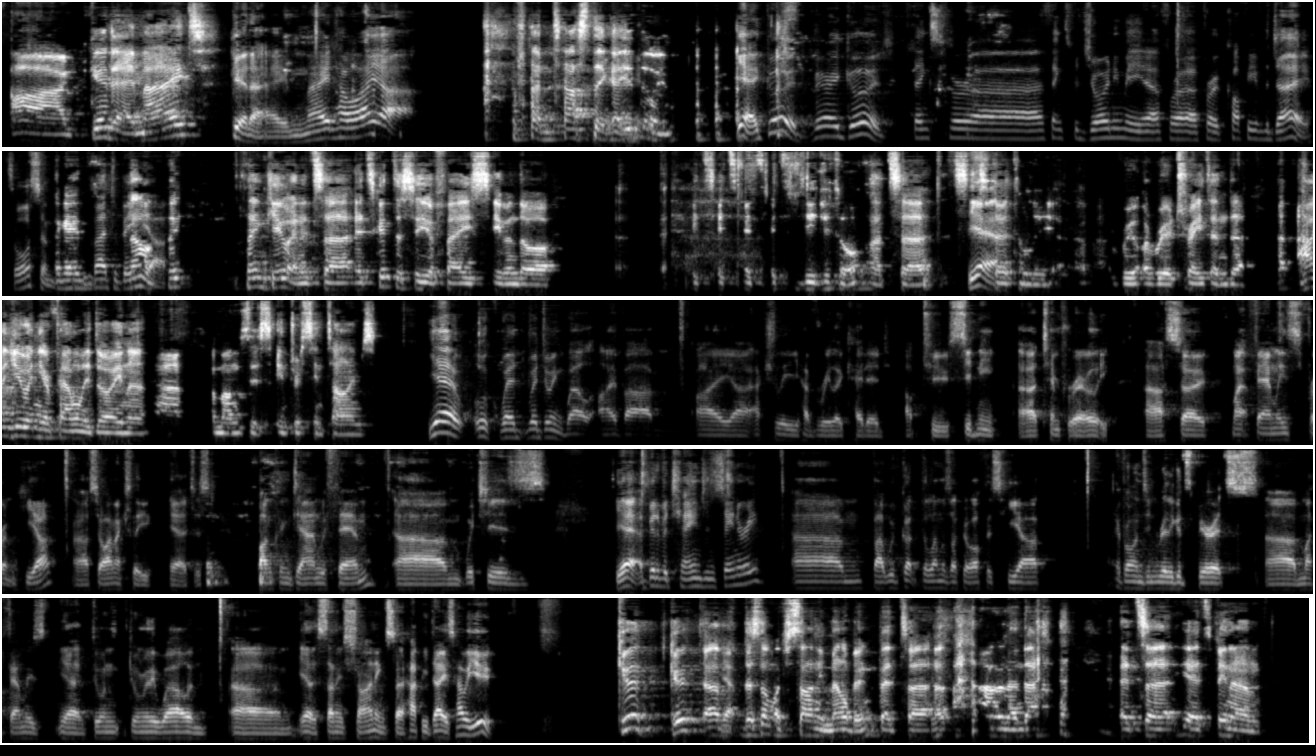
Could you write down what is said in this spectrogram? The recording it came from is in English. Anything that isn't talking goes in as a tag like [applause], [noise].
Ah, good day, mate. Good day, mate. How are ya? [laughs] Fantastic. How you doing? [laughs] yeah, good. Very good. Thanks for uh, thanks for joining me uh, for a, for a coffee of the day. It's awesome. Okay. Glad to be no, here. Thank, thank you, and it's uh, it's good to see your face, even though it's it's it's, it's digital. That's uh, it's yeah. certainly a real, a real trait. And uh, how you and your family doing uh, amongst these interesting times? Yeah, look, we're we're doing well. I've um, I uh, actually have relocated up to Sydney uh, temporarily. Uh, so my family's from here. so I'm actually yeah just bunkering down with them, um, which is yeah a bit of a change in scenery. Um, but we've got the La office here. Everyone's in really good spirits. Uh, my family's yeah doing doing really well, and um, yeah, the sun is shining. So happy days. How are you? Good, good. Um, yeah. There's not much sun in Melbourne, but uh, [laughs] other than that, [laughs] it's uh, yeah, it's been um,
